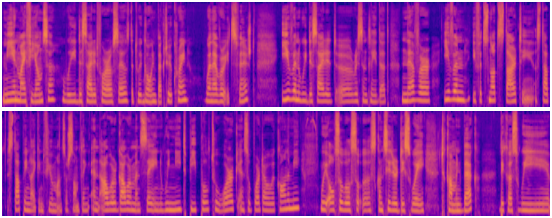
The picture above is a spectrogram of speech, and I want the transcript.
me and my fiance, we decided for ourselves that we're going back to Ukraine whenever it's finished. Even we decided uh, recently that never, even if it's not starting, stop, stopping like in few months or something, and our government saying we need people to work and support our economy, we also will so, uh, consider this way to coming back because we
